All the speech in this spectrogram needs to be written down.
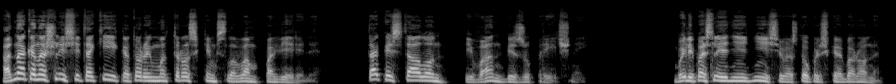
Однако нашлись и такие, которые матросским словам поверили. Так и стал он Иван Безупречный. Были последние дни Севастопольской обороны.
